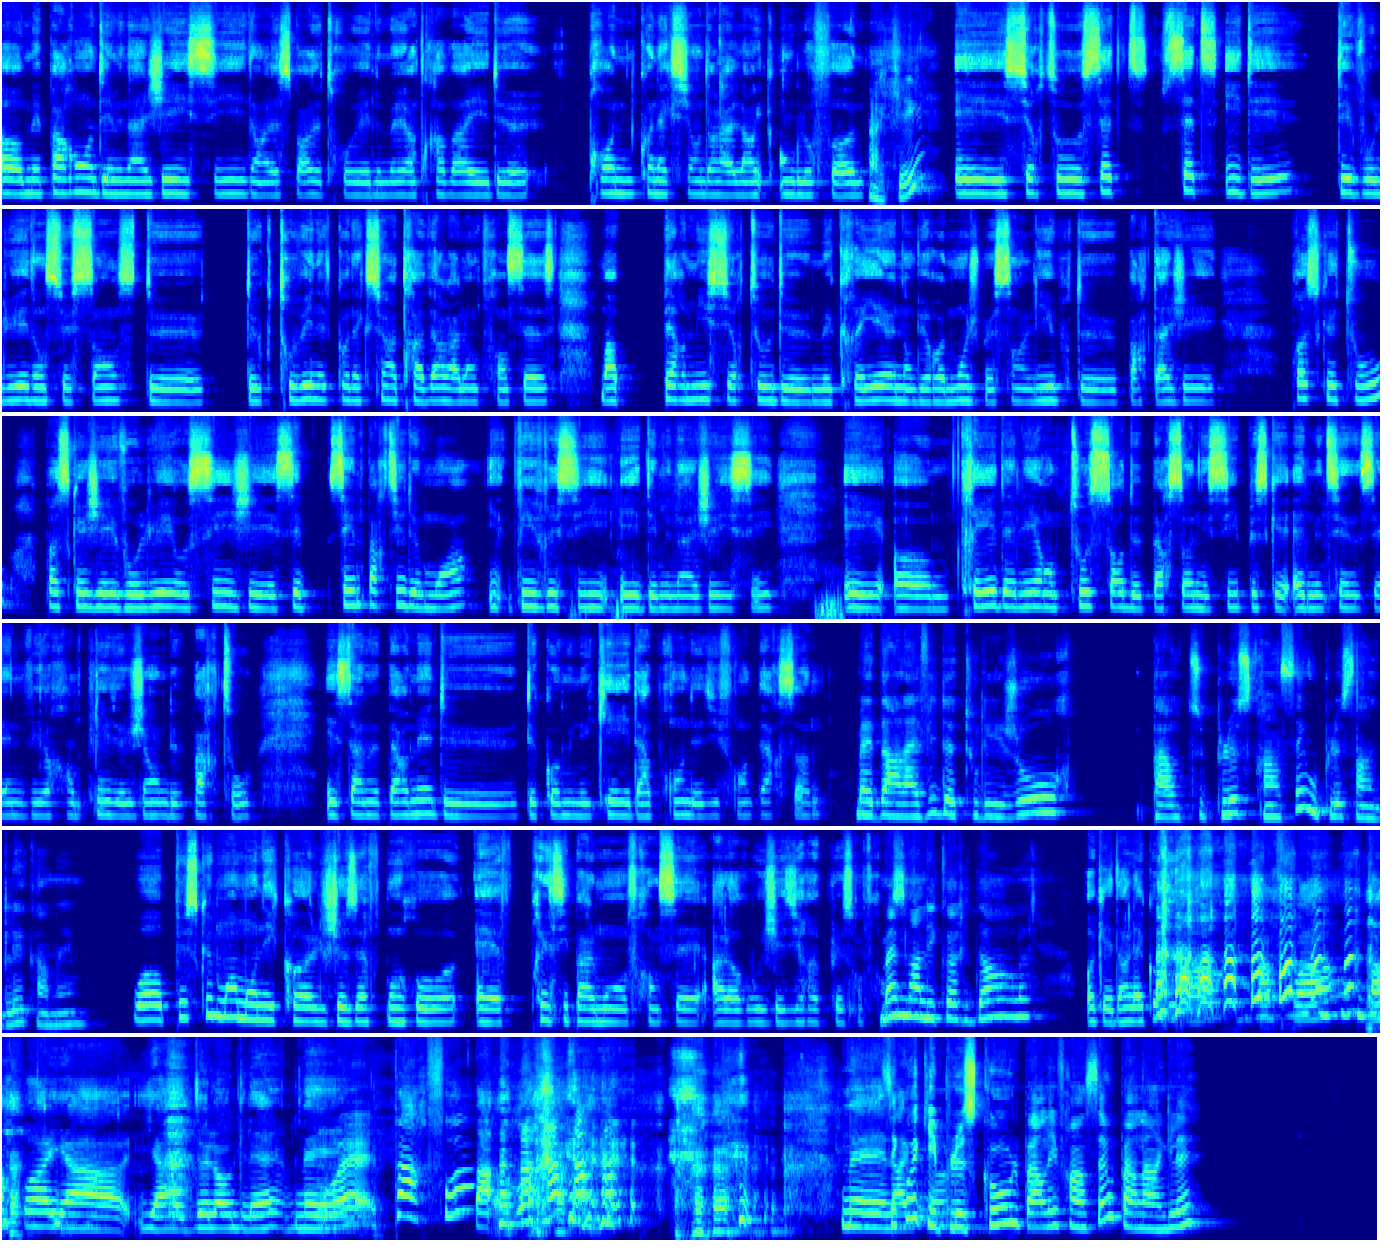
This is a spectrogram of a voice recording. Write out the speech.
Euh, mes parents ont déménagé ici dans l'espoir de trouver le meilleur travail et de prendre une connexion dans la langue anglophone. OK. Et surtout, cette, cette idée d'évoluer dans ce sens, de, de trouver une connexion à travers la langue française m'a permis surtout de me créer un environnement où je me sens libre de partager presque tout parce que j'ai évolué aussi j'ai c'est une partie de moi vivre ici et déménager ici et euh, créer des liens entre toutes sortes de personnes ici puisque Edmonton c'est une ville remplie de gens de partout et ça me permet de de communiquer et d'apprendre de différentes personnes Mais dans la vie de tous les jours, parles-tu plus français ou plus anglais quand même? Well, puisque moi, mon école, Joseph Moreau, est principalement en français, alors oui, je dirais plus en français. Même dans les corridors, là? Ok, dans les corridors, parfois, parfois, il y a, y a de l'anglais, mais... Ouais, parfois. Par- mais C'est quoi qui est plus cool, parler français ou parler anglais?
